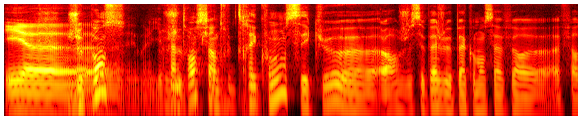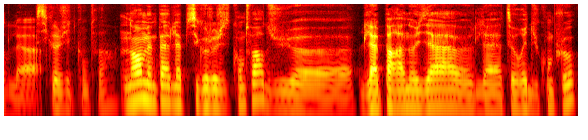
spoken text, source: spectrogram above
Et euh, Je pense- euh, voilà, il y a Je plein de pense trucs, qu'il y a un truc très con, c'est que. euh, alors, je sais pas, je vais pas commencer à faire, euh, à faire de la. psychologie de comptoir. Non, même pas de la psychologie de comptoir, du, de la paranoïa, de la théorie du complot.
